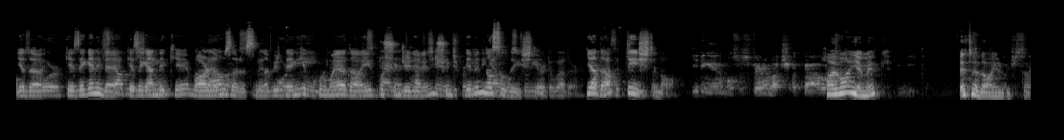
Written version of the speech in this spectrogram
ya animals da or gezegen ile gezegendeki varlığımız arasında bir or denge kurmaya uh, dair düşüncelerin, eating nasıl değişti ya da değişti mi? all? Eating animals was very much about Hayvan yemek. Ete dair bir kitap.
